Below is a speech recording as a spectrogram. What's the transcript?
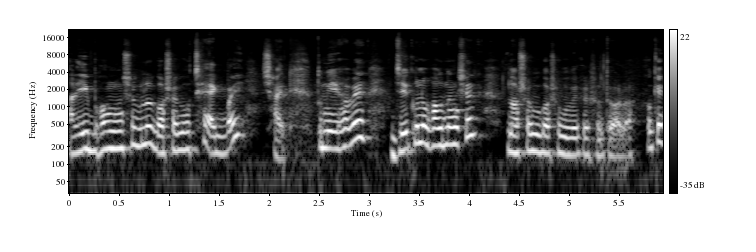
আর এই ভগ্নাংশগুলো গসাগু হচ্ছে এক বাই ষাট। তুমি এভাবে যে কোনো ভগ্নাংশের লসাগু গসাগু বের করে ফেলতে পারবা ওকে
